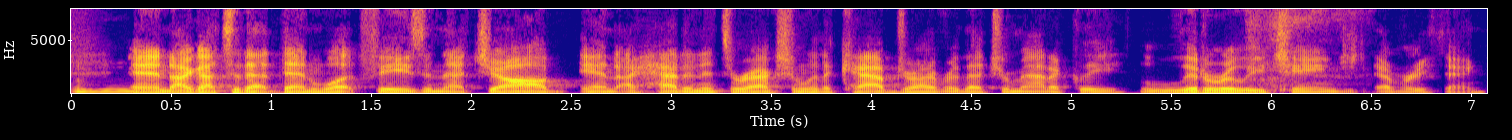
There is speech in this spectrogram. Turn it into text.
Mhm. and I got to that then what phase in that job. And I had an interaction with a cab driver that dramatically, literally changed everything.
